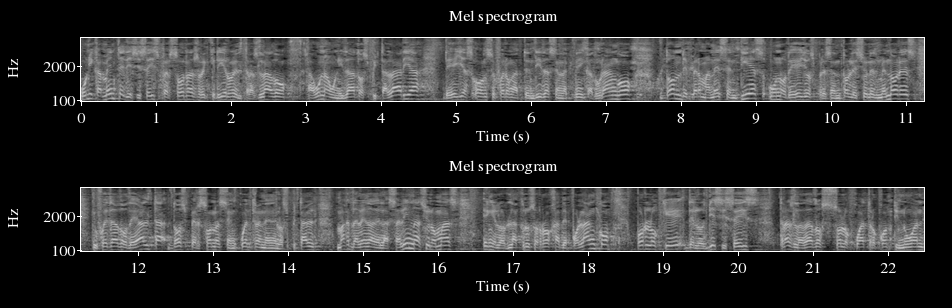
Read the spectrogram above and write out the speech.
Únicamente 16 personas requirieron el traslado a una unidad hospitalaria, de ellas 11 fueron atendidas en la clínica Durango, donde permanecen 10, uno de ellos presentó lesiones menores y fue dado de alta. Dos personas se encuentran en el hospital Magdalena de las Salinas y uno más en la Cruz Roja de Polanco, por lo que de los 16 trasladados, solo cuatro continúan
